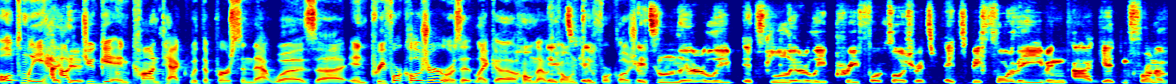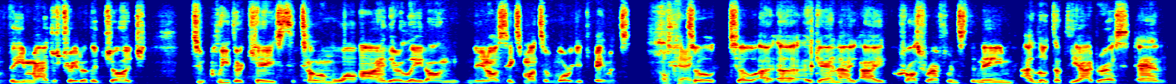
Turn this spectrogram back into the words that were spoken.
Ultimately, how did. did. you get in contact with the person that was uh, in pre foreclosure, or is it like a home that was it's, going to foreclosure? It's literally it's literally pre foreclosure. It's it's before they even uh, get in front of the magistrate or the judge to plead their case to tell them why they're late on you know six months of mortgage payments. Okay. So so uh, uh, again, I, I cross-referenced the name. I looked up the address, and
